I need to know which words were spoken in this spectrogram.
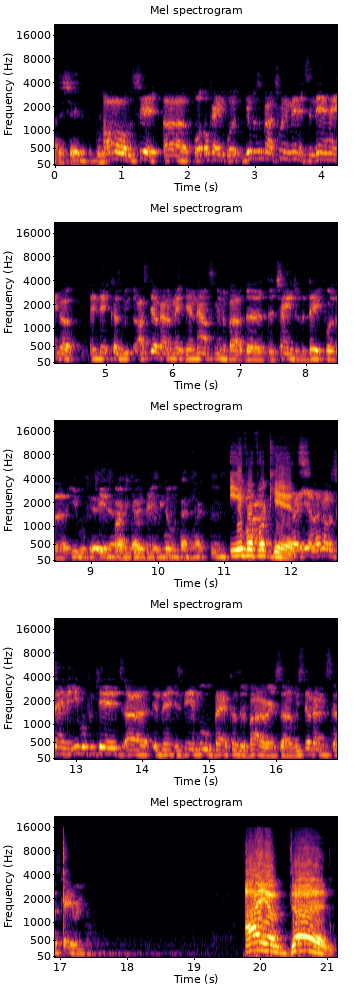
I initiated the group. Oh shit. Uh, well, okay. Well, give us about twenty minutes and then hang up, and then because I still got to make the announcement about the the change of the date for the Evil for Kids that's barbecue right. event we Get doing. back, right? Evil for Um, kids. but yeah, like I was saying, the Evil for Kids uh, event is being moved back because of the virus. Uh, we still got to discuss catering. I am done.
